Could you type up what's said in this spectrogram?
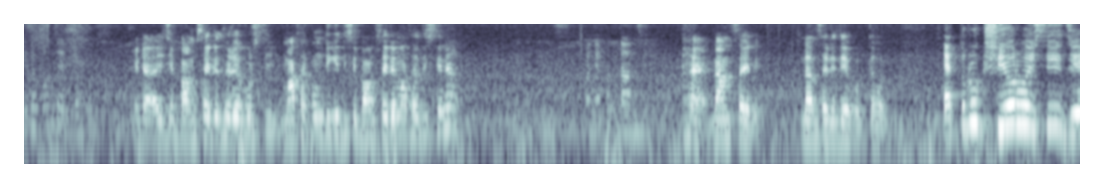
এটা কোন সাইডটা করছি এটা এই যে বাম সাইডে ধরে করছি মাথা কোন দিকে দিছি? বাম সাইডে মাথা দিছি না? মানে হ্যাঁ ডান সাইডে ডান সাইডে দিয়ে করতে হবে। এতটুক শিওর হয়েছি যে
